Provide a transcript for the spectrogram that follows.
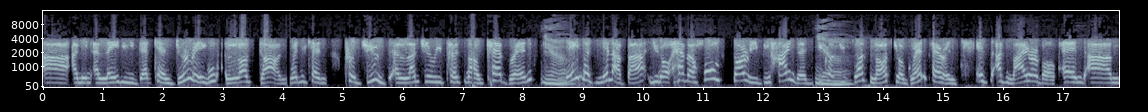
Uh, I mean, a lady that can, during lockdown, when you can produce a luxury personal care brand, Yeah. name it Lilaba, you know, have a whole story behind it because Yeah. you just lost your grandparents. It's admirable. And, um,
